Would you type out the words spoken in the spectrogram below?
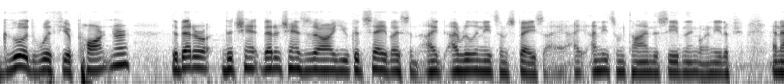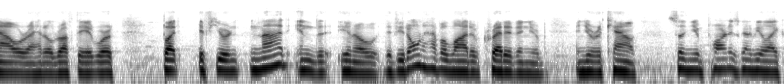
good with your partner, the better the better chances are you could say, listen, I, I really need some space. I, I, I need some time this evening, or I need f- an hour. I had a rough day at work. But if you're not in the, you know, if you don't have a lot of credit in your in your account, so then your partner's going to be like,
